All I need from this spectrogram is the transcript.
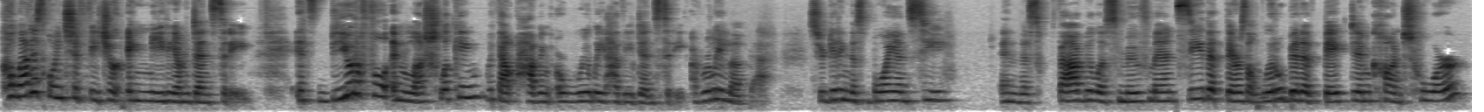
Collette is going to feature a medium density. It's beautiful and lush looking without having a really heavy density. I really love that. So you're getting this buoyancy and this fabulous movement. See that there's a little bit of baked in contour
